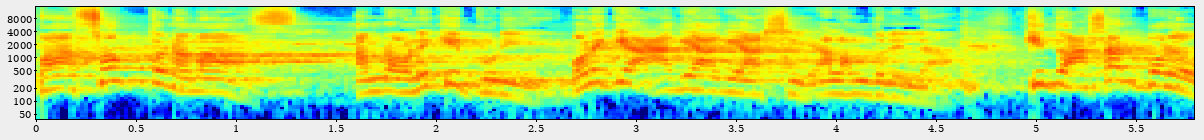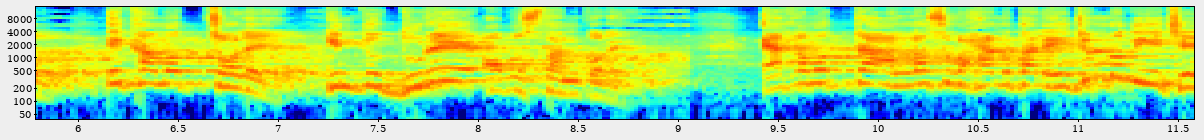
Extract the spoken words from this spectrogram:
পাঁচ ওয়াক্ত নামাজ। আমরা অনেকেই পড়ি, অনেকে আগে আগে আসি, আলহামদুলিল্লাহ। কিন্তু আসার পরেও একামত চলে, কিন্তু দূরে অবস্থান করে। একামতটা আল্লাহ সুবাহানুতাল এই জন্য দিয়েছে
